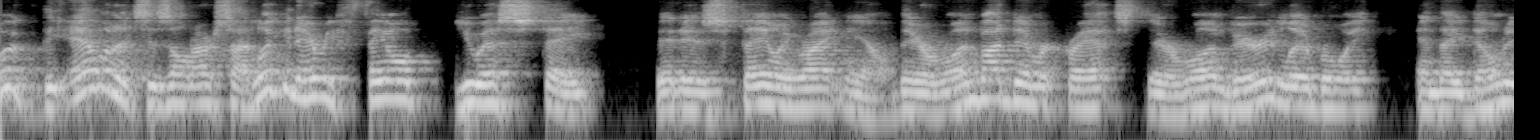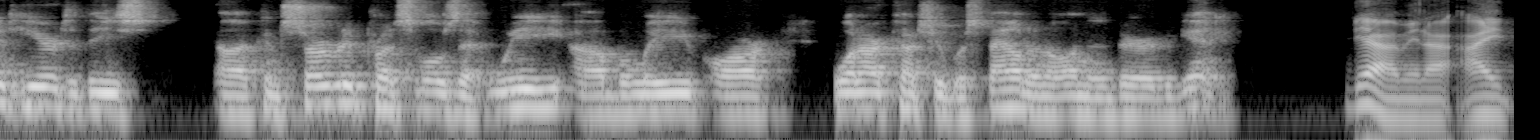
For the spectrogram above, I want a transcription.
look, the evidence is on our side. Look at every failed U.S. state that is failing right now. They are run by Democrats, they're run very liberally, and they don't adhere to these uh, conservative principles that we uh, believe are what our country was founded on in the very beginning. Yeah, I mean, I, I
